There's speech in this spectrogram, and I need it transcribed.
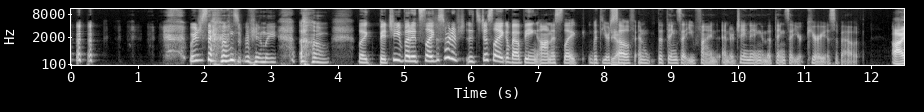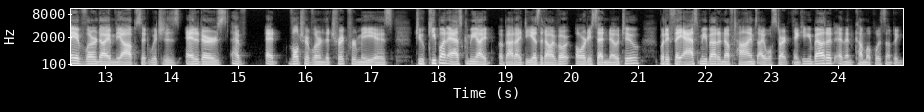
which sounds really um like bitchy but it's like sort of it's just like about being honest like with yourself and the things that you find entertaining and the things that you're curious about I have learned I am the opposite, which is editors have at Vulture have learned the trick for me is to keep on asking me I, about ideas that I've al- already said no to. But if they ask me about enough times, I will start thinking about it and then come up with something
